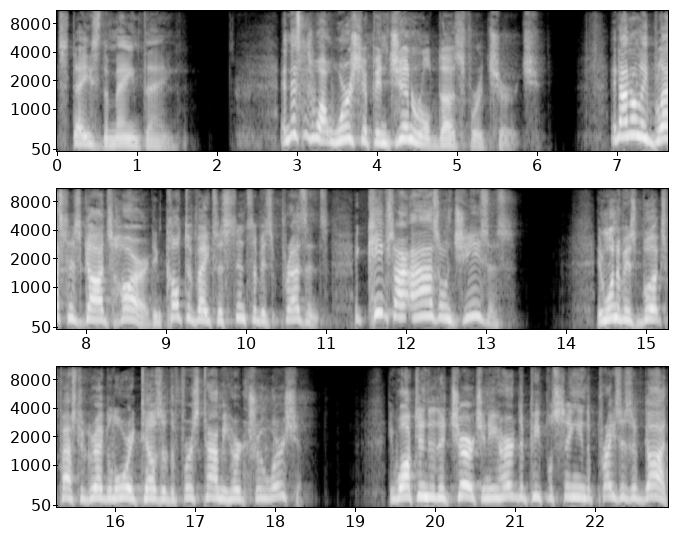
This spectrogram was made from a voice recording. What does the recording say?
stays the main thing. And this is what worship in general does for a church. It not only blesses God's heart and cultivates a sense of His presence, it keeps our eyes on Jesus. In one of his books, Pastor Greg Laurie tells of the first time he heard true worship. He walked into the church and he heard the people singing the praises of God.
